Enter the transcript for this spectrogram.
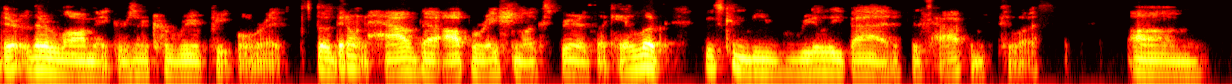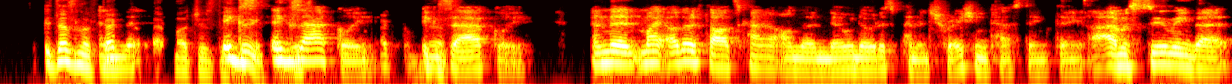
they're they're lawmakers they're career people right? So they don't have that operational experience. Like hey look this can be really bad if this happens to us. Um it doesn't affect the, that much as the ex- exactly them, yeah. exactly. And then my other thoughts kind of on the no notice penetration testing thing i'm assuming that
